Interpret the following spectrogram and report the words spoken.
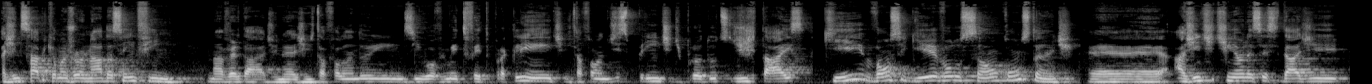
a gente sabe que é uma jornada sem fim, na verdade, né? A gente está falando em desenvolvimento feito para cliente, a gente está falando de sprint, de produtos digitais que vão seguir evolução constante. É, a gente tinha a necessidade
